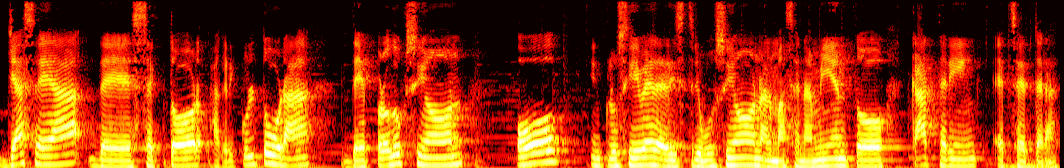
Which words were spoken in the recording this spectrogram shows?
ya sea de sector agricultura, de producción o inclusive de distribución, almacenamiento, catering, etc.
